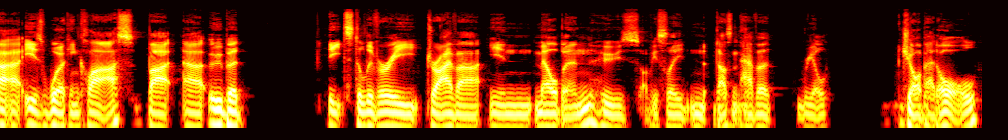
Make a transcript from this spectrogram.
uh, is working class, but uh, Uber Eats delivery driver in Melbourne, who's obviously n- doesn't have a real job at all,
